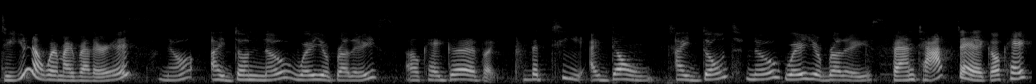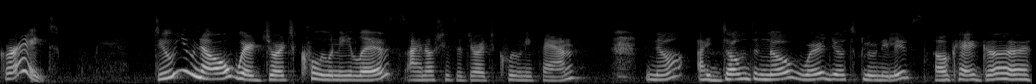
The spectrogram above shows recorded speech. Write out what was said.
Do you know where my brother is? No, I don't know where your brother is. Okay, good, but the T, I don't. I don't know where your brother is. Fantastic. Okay, great. Do you know where George Clooney lives? I know she's a George Clooney fan. No, I don't know where George Clooney lives. Okay, good.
